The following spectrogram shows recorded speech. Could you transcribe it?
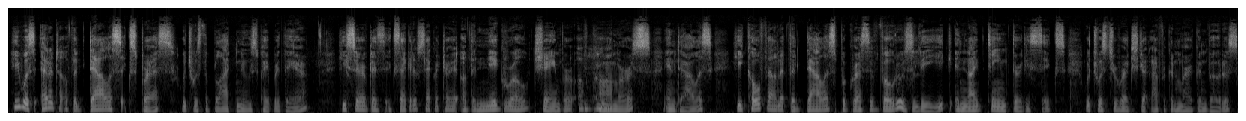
he was editor of the Dallas Express, which was the black newspaper there. He served as executive secretary of the Negro Chamber of mm-hmm. Commerce in Dallas. He co founded the Dallas Progressive Voters League in 1936, which was to register African American voters.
